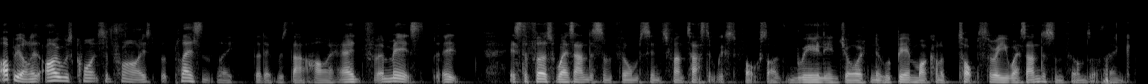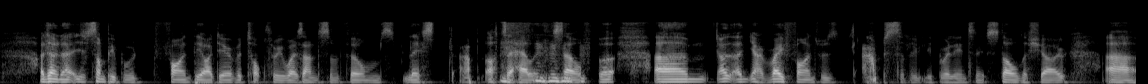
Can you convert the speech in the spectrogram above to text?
I'll be honest, I was quite surprised, but pleasantly that it was that high. And for me, it's it, it's the first Wes Anderson film since Fantastic Mr. Fox I've really enjoyed, and it would be in my kind of top three Wes Anderson films. I think. I don't know. Some people would find the idea of a top three Wes Anderson films list utter hell in itself, but um, yeah, Ralph Fiennes was absolutely brilliant, and it stole the show. Uh,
